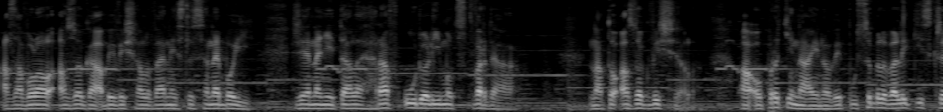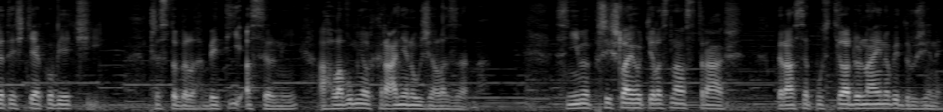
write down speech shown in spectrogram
a zavolal Azoga, aby vyšel ven, jestli se nebojí, že je na něj tahle hra v údolí moc tvrdá. Na to Azog vyšel a oproti Nainovi působil veliký skřet ještě jako větší. Přesto byl hbitý a silný a hlavu měl chráněnou železem. S ním přišla jeho tělesná stráž, která se pustila do Nainovy družiny.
